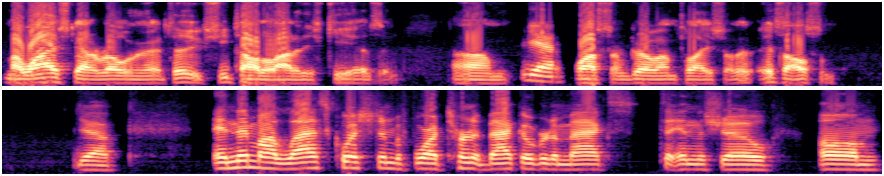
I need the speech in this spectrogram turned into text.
my wife's got a role in there too. She taught a lot of these kids and um, yeah, watched them grow and play. So it's awesome. Yeah. And then my last question before I turn it back over to Max to end the show. Um,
